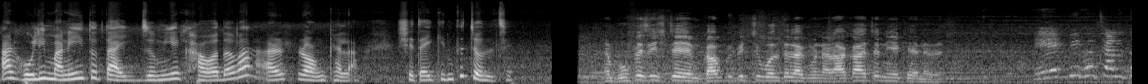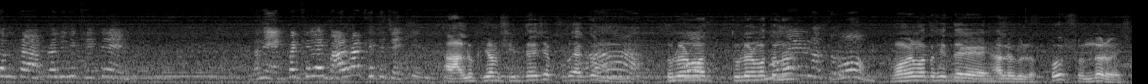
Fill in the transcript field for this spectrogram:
আর হোলি মানেই তো তাই, জমিয়ে খাওয়া দাওয়া আর রং খেলা, সেটাই কিন্তু চলছে। বুফে সিস্টেম কাউকে কিচ্ছু বলতে লাগবে না রাখা আছে নিয়ে খেয়ে নেবে হেভি হচ্ছে আলুর দমটা আপনারা যদি খেতেন মানে একবার খেলে বারবার খেতে চাইতেন আলু কিরম সিদ্ধ হয়েছে পুরো একদম হ্যাঁ। তুলোর মতো তুলোর মতো না মোমের মতো। সিদ্ধ হয়ে গেছে আলুগুলো খুব সুন্দর হয়েছে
